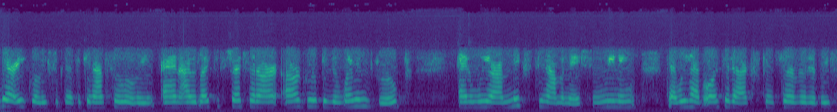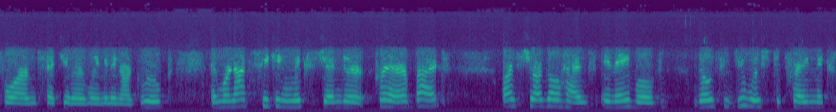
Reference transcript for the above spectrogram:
They're equally significant, absolutely. And I would like to stress that our, our group is a women's group, and we are a mixed denomination, meaning that we have Orthodox, conservative, Reformed, secular women in our group, and we're not seeking mixed gender prayer, but our struggle has enabled those who do wish to pray mixed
